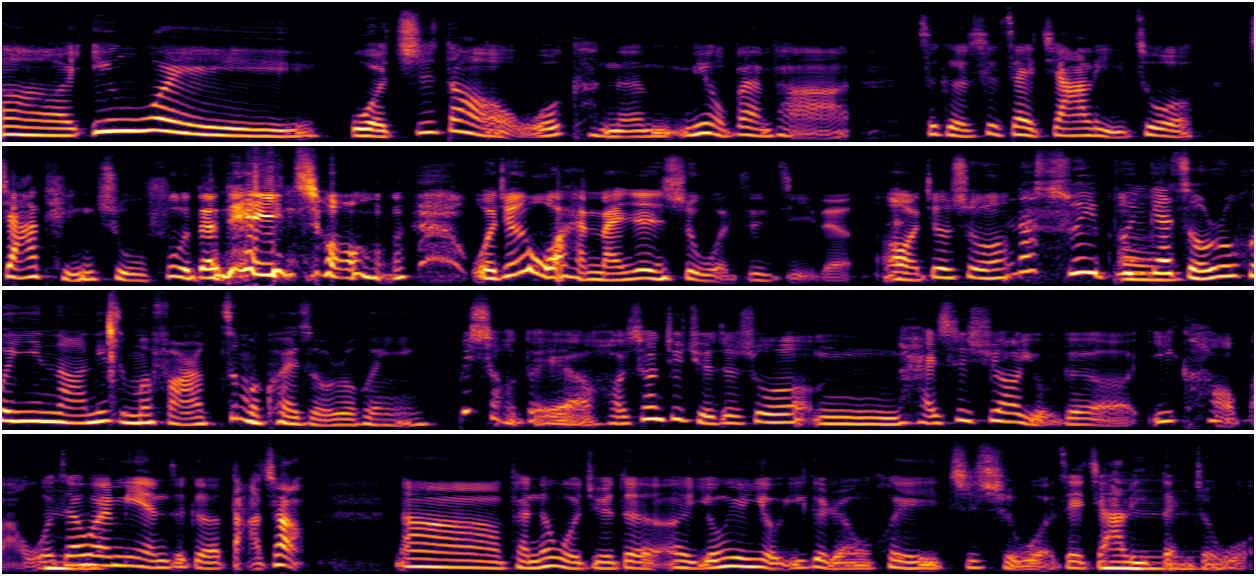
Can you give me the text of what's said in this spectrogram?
呃，因为我知道我可能没有办法，这个是在家里做家庭主妇的那一种。我觉得我还蛮认识我自己的哦，就说那所以不应该走入婚姻呢？呃，你怎么反而这么快走入婚姻？不晓得呀，好像就觉得说，嗯，还是需要有一个依靠吧。我在外面这个打仗。嗯那反正我觉得，呃，永远有一个人会支持我，在家里等着我，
